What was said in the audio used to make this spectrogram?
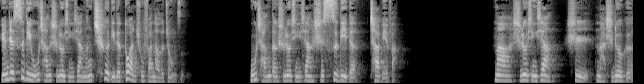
缘着四谛无常十六形象，能彻底的断除烦恼的种子。无常等十六形象是四谛的差别法。那十六形象是哪十六个？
